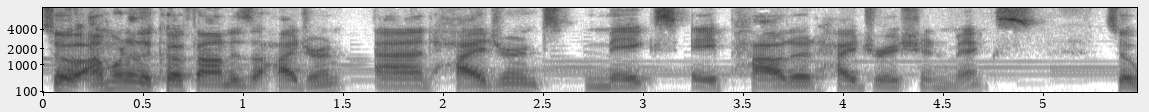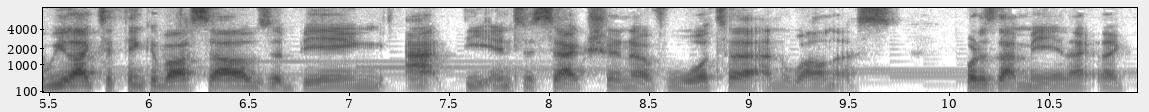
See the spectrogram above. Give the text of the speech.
So I'm one of the co-founders at Hydrant, and Hydrant makes a powdered hydration mix. So we like to think of ourselves as being at the intersection of water and wellness. What does that mean? That, that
